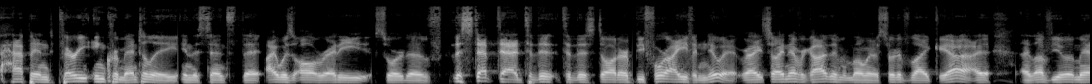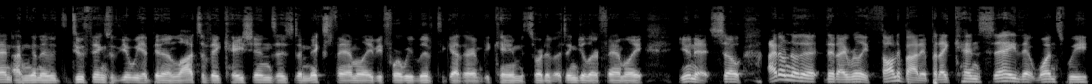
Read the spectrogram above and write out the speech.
happened very incrementally in the sense that I was already sort of the stepdad to the to this daughter before I even knew it, right? So I never got the moment. Was sort of like, yeah, I, I love you, Amanda. I'm going to do things with you. We had been on lots of vacations as a mixed family before we lived together and became sort of a singular family unit. So I don't know that, that I really thought about it, but I can say that once we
